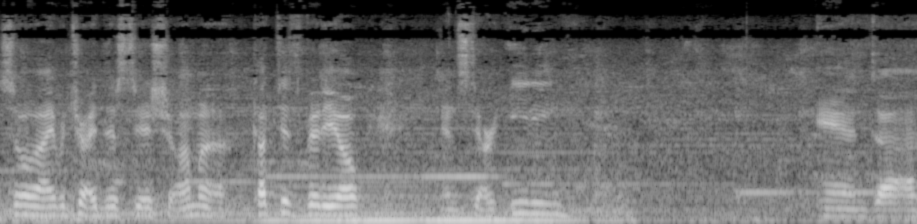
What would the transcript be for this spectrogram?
So I haven't tried this dish. So I'm gonna cut this video and start eating. And uh,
